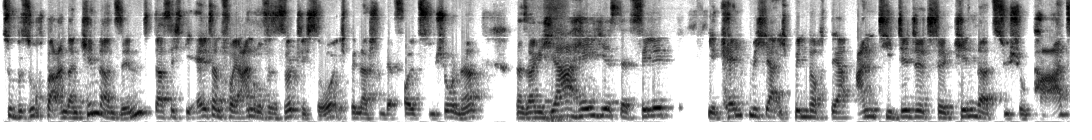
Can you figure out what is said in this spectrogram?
zu Besuch bei anderen Kindern sind, dass ich die Eltern vorher anrufe, das ist wirklich so, ich bin da schon der Vollpsycho, ne? Dann sage ich, ja, hey, hier ist der Philipp, ihr kennt mich ja, ich bin doch der anti-digital Kinderpsychopath.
